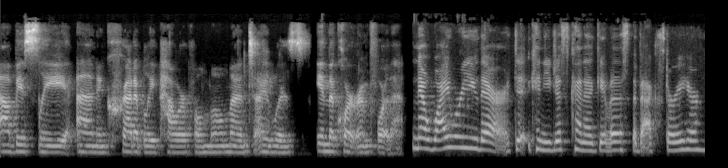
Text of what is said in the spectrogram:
obviously an incredibly powerful moment. I was in the courtroom for that. Now, why were you there? Did, can you just kind of give us the backstory here?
